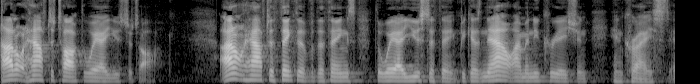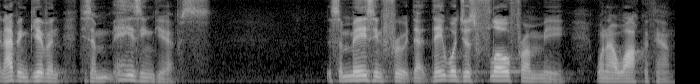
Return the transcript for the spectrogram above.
I don't have to talk the way I used to talk. I don't have to think of the things the way I used to think because now I'm a new creation in Christ. And I've been given these amazing gifts, this amazing fruit that they will just flow from me when I walk with Him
